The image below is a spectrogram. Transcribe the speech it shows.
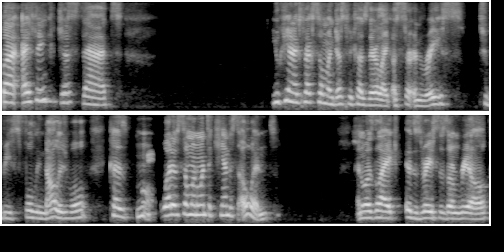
But I think just that you can't expect someone just because they're like a certain race to be fully knowledgeable. Because what if someone went to Candace Owens and was like, "Is racism real?"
